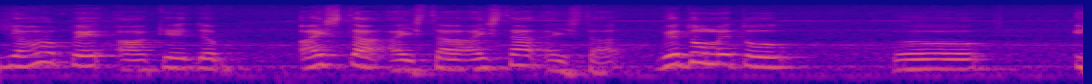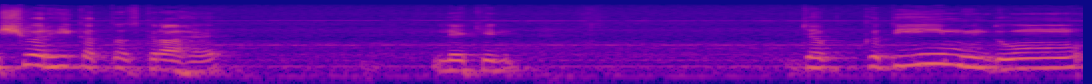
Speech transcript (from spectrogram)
यहाँ पे आके जब आहिस्ता आहिस्ता आहिस्ता आहिस्ता, वेदों में तो ईश्वर ही का तस्करा है, लेकिन जब कदीम हिंदुओं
